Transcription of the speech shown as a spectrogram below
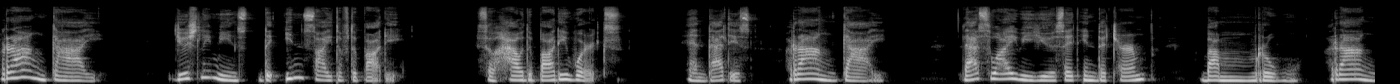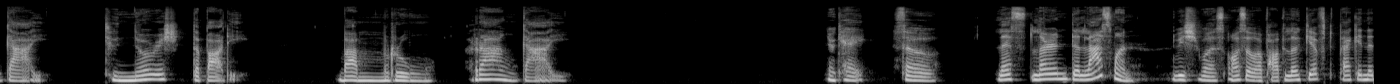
rang gai usually means the inside of the body. so how the body works and that is ร่างกาย that's why we use it in the term บำรุงร่างกาย to nourish the body บำรุงร่างกาย Okay, so let's learn the last one, which was also a popular gift back in the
